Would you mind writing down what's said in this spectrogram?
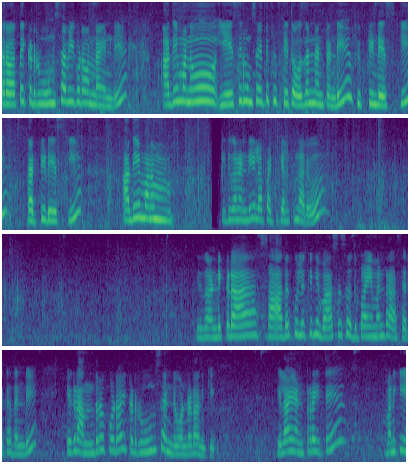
తర్వాత ఇక్కడ రూమ్స్ అవి కూడా ఉన్నాయండి. అదే మనం ఏసీ రూమ్స్ అయితే ఫిఫ్టీ థౌజండ్ అంటండి ఫిఫ్టీన్ డేస్కి థర్టీ డేస్కి. అదే మనం ఇదిగోనండి ఇలా పట్టుకెళ్తున్నారు. ఇదిగోండి ఇక్కడ సాధకులకి నివాస సదుపాయం అని రాశారు కదండి. ఇక్కడ అందరూ కూడా ఇక్కడ రూమ్స్ అండి ఉండడానికి. ఇలా ఎంటర్ అయితే మనకి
